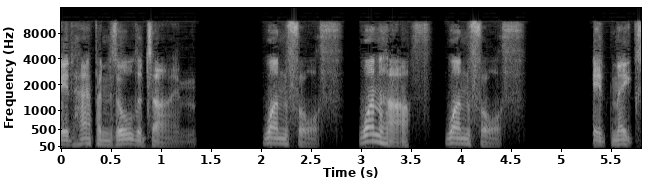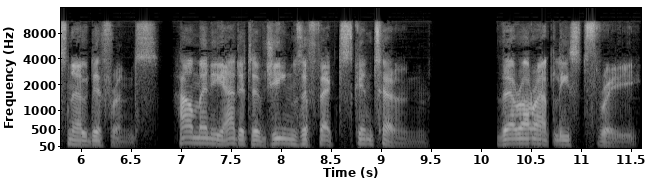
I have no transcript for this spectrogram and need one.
it happens all the time. One fourth, one half, one fourth. It makes no difference how many additive genes affect skin tone. There are at least three,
